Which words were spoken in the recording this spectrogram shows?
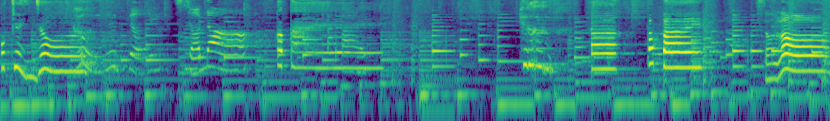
Hope you enjoy. 썰렁 빠빠이 아, 빠빠이 썰렁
